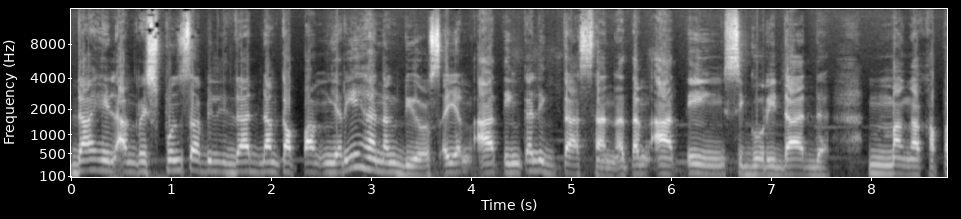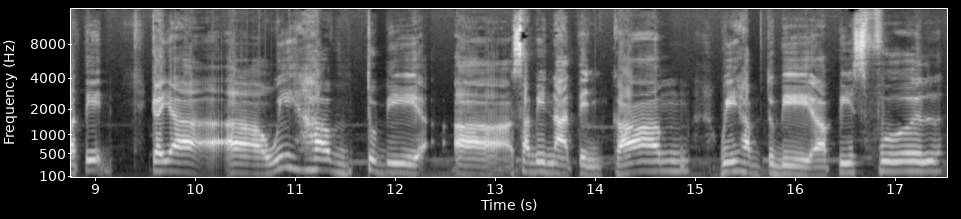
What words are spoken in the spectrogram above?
dahil ang responsibilidad ng kapangyarihan ng Diyos ay ang ating kaligtasan at ang ating seguridad, mga kapatid. Kaya uh, we have to be, uh, sabi natin, calm, we have to be uh, peaceful,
